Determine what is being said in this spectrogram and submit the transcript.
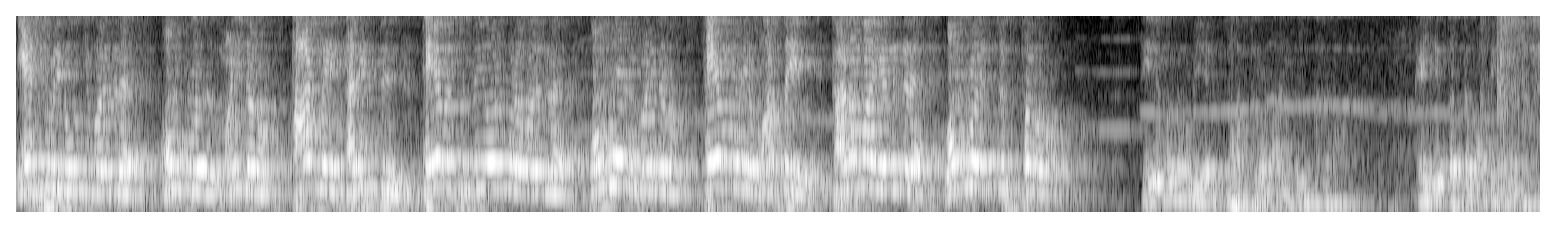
இயேசுவை நோக்கி வருகிற ஒவ்வொரு மனிதனும் தாழ்மையை தரித்து தேவ சிந்தையோடு கூட வருகிற ஒவ்வொரு மனிதனும் தேவனுடைய வார்த்தையை கனமாய் எண்ணுகிற ஒவ்வொரு கிறிஸ்தவனும் தேவனுடைய பாத்திரனாய் இருக்கிறான் கையை தட்ட மாட்டேங்கிறான்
